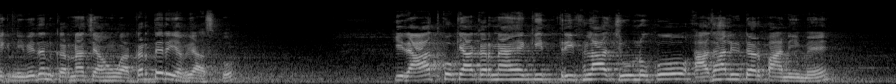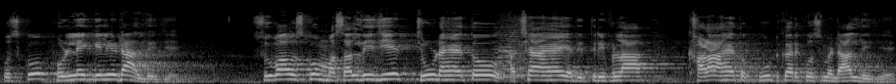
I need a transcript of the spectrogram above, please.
एक निवेदन करना चाहूँगा। करते रहिए अभ्यास को। कि रात को क्या करना है कि त्रिफला चूर्ण को आधा लीटर पानी में उसको फूलने के लिए डाल दीजिए। सुबह उसको मसल दीजिए, चूर्ण है तो अच्छा है, यदि त्रिफला खड़ा है तो कूट करके उसमें डाल दीजिए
